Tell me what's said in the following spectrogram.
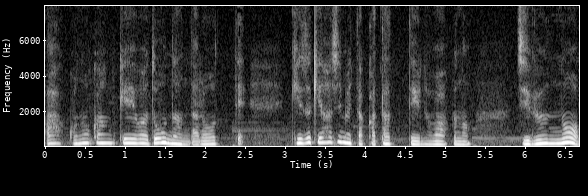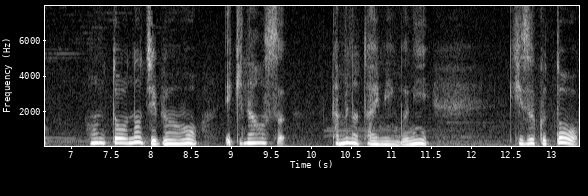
あこの関係はどうなんだろうって気づき始めた方っていうのはその自分の本当の自分を生き直すためのタイミングに気づくと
